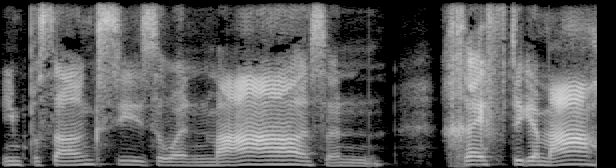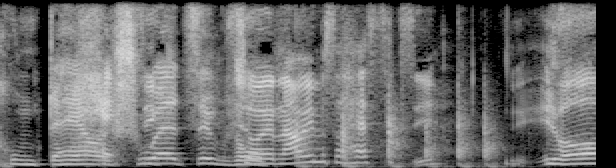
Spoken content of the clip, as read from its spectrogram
imposant gewesen. So ein Mann, so ein kräftiger Mann kommt daher, Hässig. Schuhe Schon so. er auch immer so hässlich gewesen? Ja,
